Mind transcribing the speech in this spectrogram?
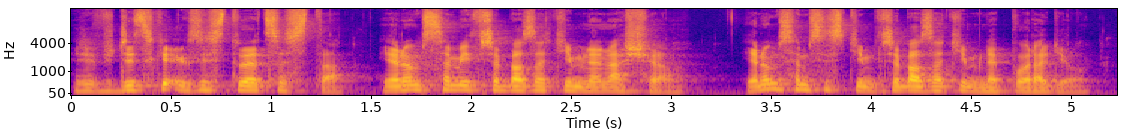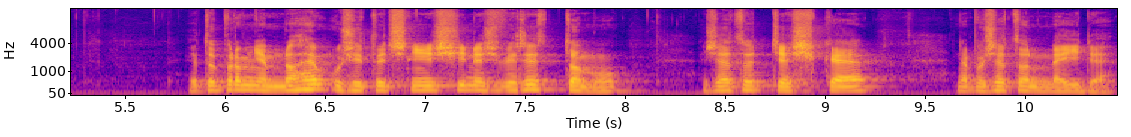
že vždycky existuje cesta, jenom jsem ji třeba zatím nenašel. Jenom jsem si s tím třeba zatím neporadil. Je to pro mě mnohem užitečnější, než věřit tomu, že je to těžké nebo že to nejde.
